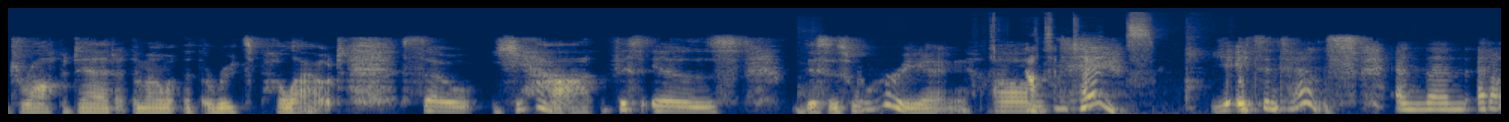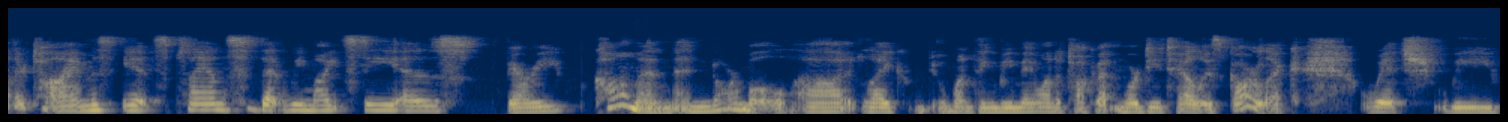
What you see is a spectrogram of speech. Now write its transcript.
drop dead at the moment that the roots pull out. So yeah, this is this is worrying. Um, That's intense. It's intense. And then at other times, it's plants that we might see as very common and normal. Uh, like one thing we may want to talk about in more detail is garlic, which we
